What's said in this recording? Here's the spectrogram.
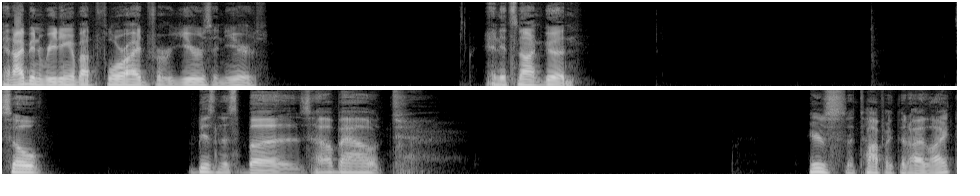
And I've been reading about fluoride for years and years and it's not good. So, business buzz. How about here's a topic that I like.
